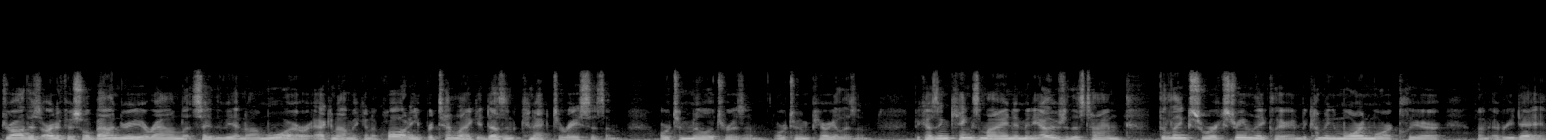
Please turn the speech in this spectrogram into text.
draw this artificial boundary around, let's say, the Vietnam War or economic inequality and pretend like it doesn't connect to racism or to militarism or to imperialism. Because in King's mind and many others of this time, the links were extremely clear and becoming more and more clear um, every day.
